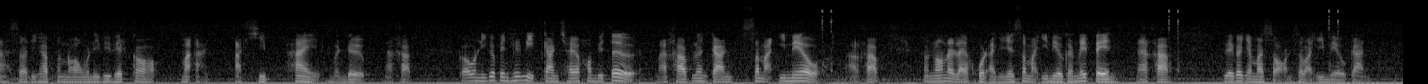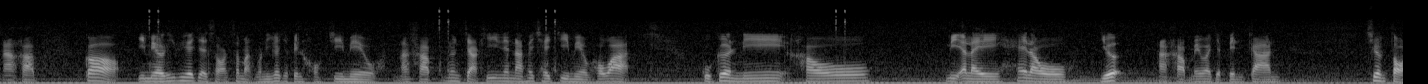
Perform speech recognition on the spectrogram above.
่ะสวัสดีครับน้องๆวันนี้พี่เพชรก็มาอัดอัดคลิปให้เหมือนเดิมนะครับ ก็วันนี้ก็เป็นเทคนิคการใช้คอมพิวเตอร์นะครับ เรื่องการสมัครอีเมลนะครับน้องๆหลายๆ คนอาจจะยังสมัครอีเมลกันไม่เป็นนะครับพี่เพชรก็จะมาสอนสมัครอีเมลกันนะครับ ก็อีเมลที่พี่เพชรจะสอนสมัครวันนี้ก็จะเป็นของ Gmail นะครับเนื่องจากที่แนะนำให้ใช้ Gmail เพราะว่า Google นี้เขามีอะไรให้เราเยอะนะครับไม่ว่าจะเป็นการเชื่อมต่อ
